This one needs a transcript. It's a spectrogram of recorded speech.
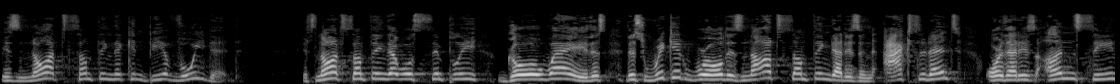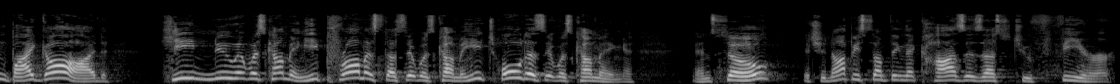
is not something that can be avoided. It's not something that will simply go away. This, this wicked world is not something that is an accident or that is unseen by God. He knew it was coming. He promised us it was coming. He told us it was coming. And so, it should not be something that causes us to fear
